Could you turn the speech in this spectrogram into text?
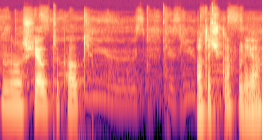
Ну ж ялки-палки. Таточка, ну я.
